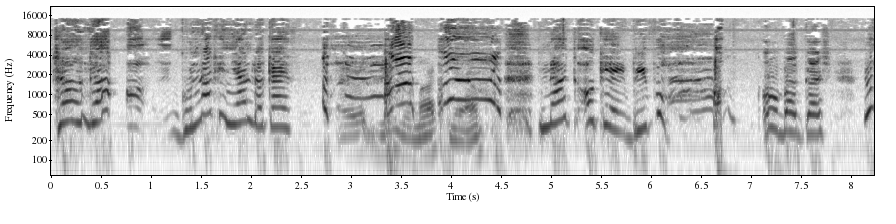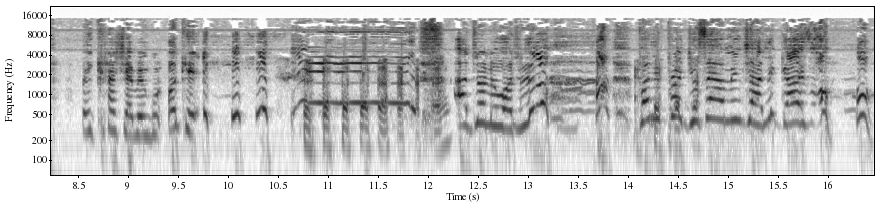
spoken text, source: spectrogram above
Jonga, oh, ngunak inyando guys. Eh, Naak, okay, before. oh my gosh. Yabenkulu. Okay. I don't know what to do. but the producer yami njani guys. Oh, oh,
